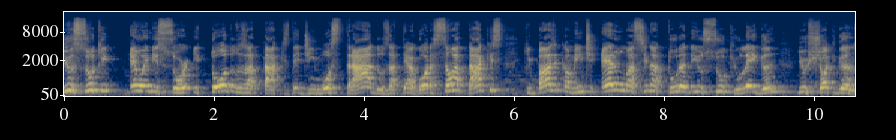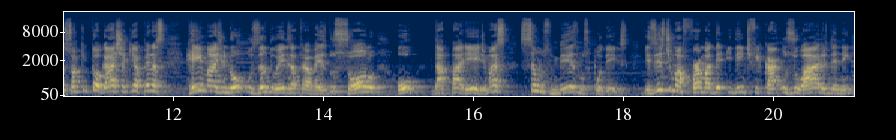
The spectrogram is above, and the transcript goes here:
Yusuke é um emissor e todos os ataques de Jin mostrados até agora são ataques que basicamente eram uma assinatura de Yusuke, o Leigan e o Shotgun. Só que Togashi aqui apenas reimaginou usando eles através do solo ou da parede. Mas são os mesmos poderes. Existe uma forma de identificar usuários de Nen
